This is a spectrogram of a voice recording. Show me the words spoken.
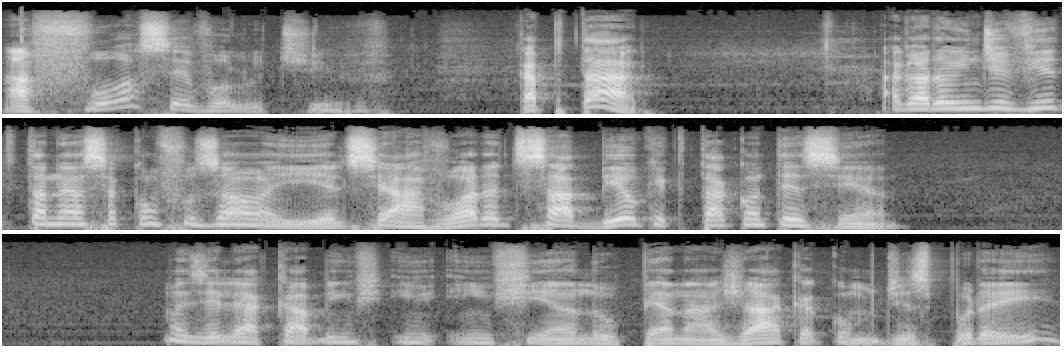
a força evolutiva. Captaram? Agora o indivíduo está nessa confusão aí, ele se arvora de saber o que está acontecendo. Mas ele acaba enfiando o pé na jaca, como diz por aí.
